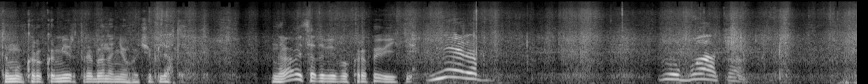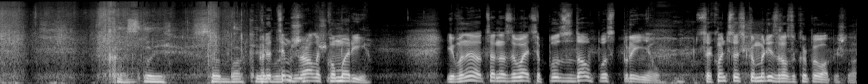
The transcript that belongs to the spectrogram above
Тому крокомір треба на нього чіпляти. Нравиться тобі по кропивійки? Ні, собака. Козли, собаки. Перед цим жрали комарі. І вони це називається пост здав, пост прийняв. Закончились комарі, зразу кропива пішла.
